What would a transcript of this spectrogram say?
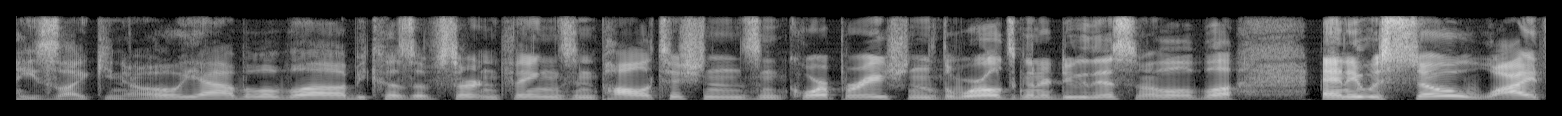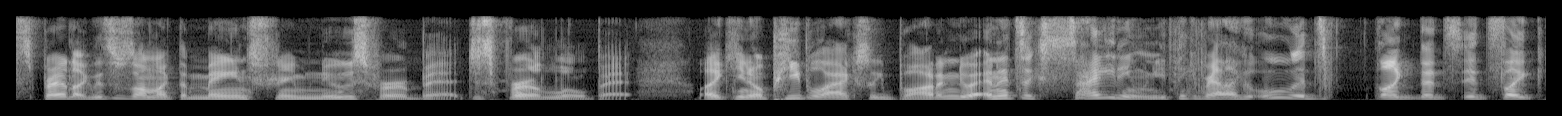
he's like you know oh yeah blah blah blah because of certain things and politicians and corporations, the world's gonna do this and blah blah blah, and it was so widespread. Like this was on like the mainstream news for a bit, just for a little bit. Like you know people actually bought into it, and it's exciting when you think about it. Like ooh, it's like that's it's like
